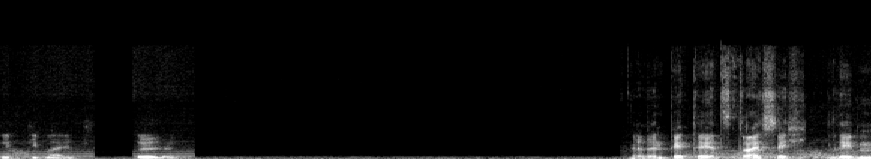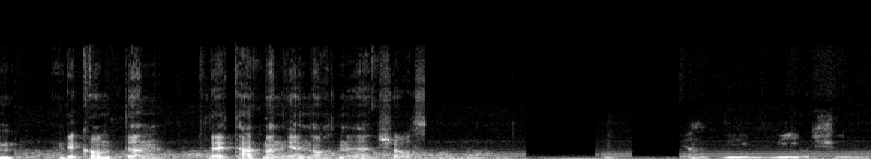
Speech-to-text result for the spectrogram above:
Ich die mal entfüllen. Ja, wenn Peter jetzt 30 Leben bekommt, dann vielleicht hat man ja noch eine Chance. Ja, wie, wie schon.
